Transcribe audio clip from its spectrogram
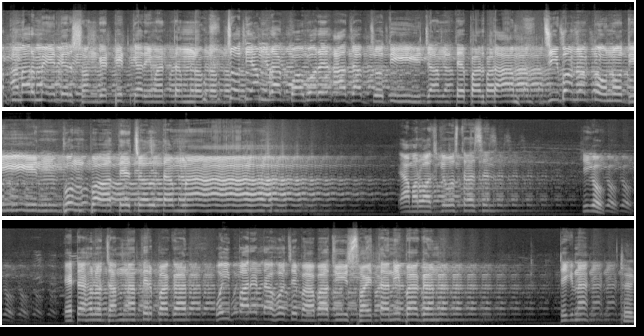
আপনার মেয়েদের সঙ্গে টিটকারি মারতাম না। যদি আমরা কবরের আজাব যদি জানতে পারতাম, জীবন কোনো দিন ভুল পথে চলতাম না। আমার আজকে বুঝতে আছেন। কি গো? এটা হলো জান্নাতের বাগান, ওই পারেটা হচ্ছে বাবাজি শয়তানি বাগান। ঠিক না? ঠিক।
